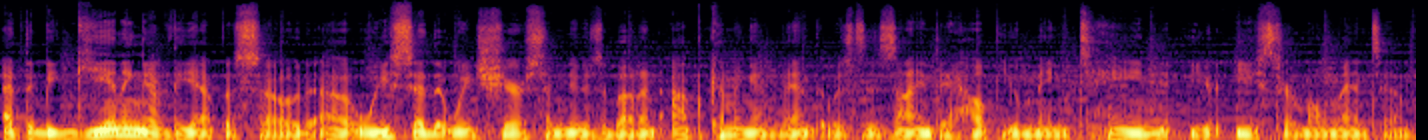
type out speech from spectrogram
at the beginning of the episode, uh, we said that we'd share some news about an upcoming event that was designed to help you maintain your Easter momentum.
